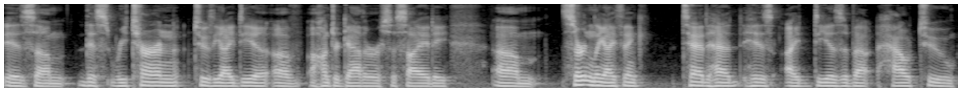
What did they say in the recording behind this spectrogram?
is um, this return to the idea of a hunter gatherer society. Um, certainly, I think Ted had his ideas about how to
